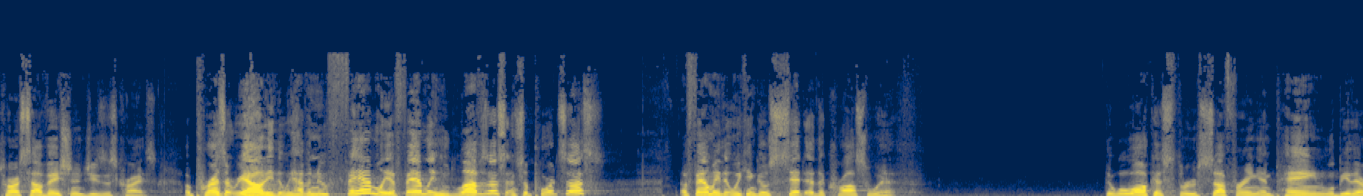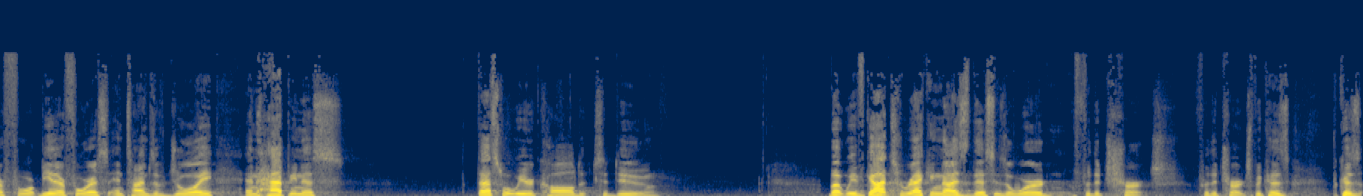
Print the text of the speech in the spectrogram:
to our salvation in Jesus Christ. A present reality that we have a new family, a family who loves us and supports us, a family that we can go sit at the cross with that will walk us through suffering and pain, will be there for, be there for us in times of joy and happiness. That's what we are called to do. But we've got to recognize this as a word for the church, for the church, because, because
